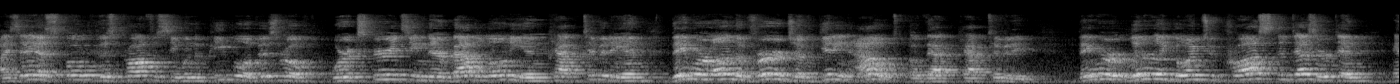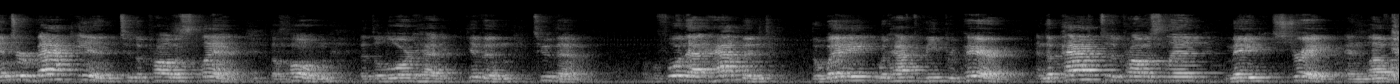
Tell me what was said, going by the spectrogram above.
Isaiah spoke this prophecy when the people of Israel were experiencing their Babylonian captivity, and they were on the verge of getting out of that captivity. They were literally going to cross the desert and enter back into the promised land, the home that the Lord had given to them. Before that happened, the way would have to be prepared, and the path to the promised land made straight and level.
